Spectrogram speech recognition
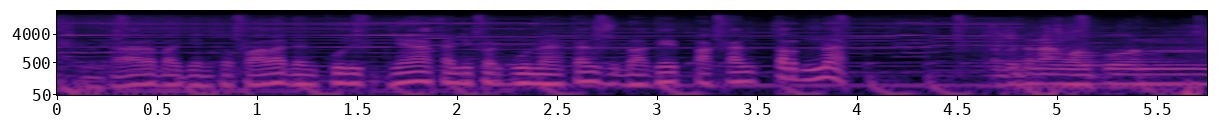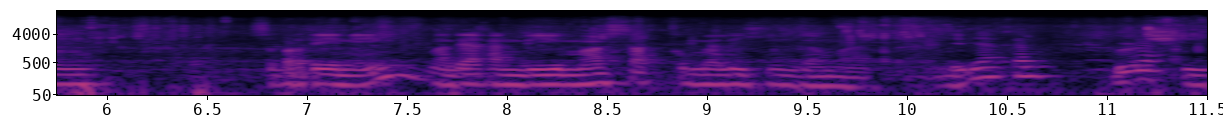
Sementara bagian kepala dan kulitnya akan dipergunakan sebagai pakan ternak. Tapi tenang walaupun seperti ini nanti akan dimasak kembali hingga matang. Jadi akan bersih.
